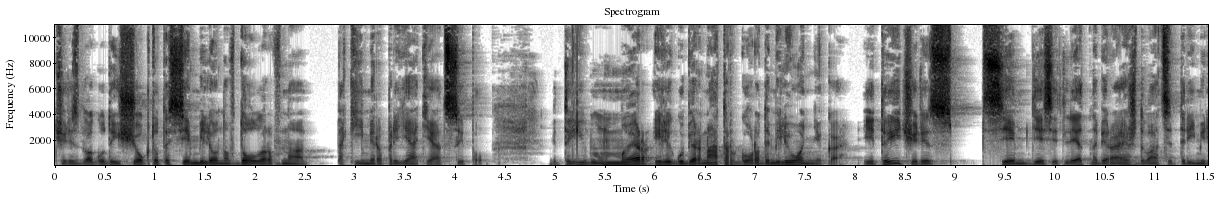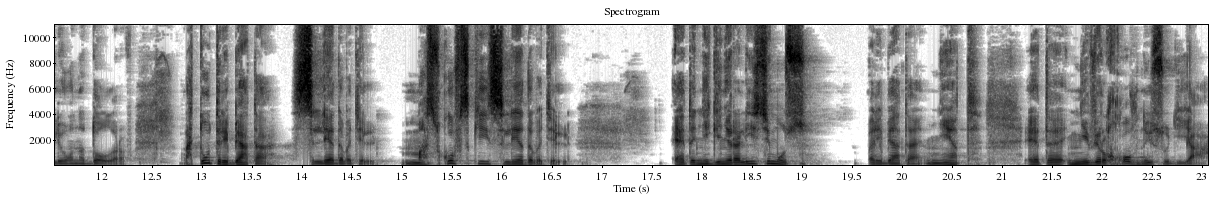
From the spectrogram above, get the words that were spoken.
Через два года еще кто-то 7 миллионов долларов на такие мероприятия отсыпал. И ты мэр или губернатор города-миллионника. И ты через 7-10 лет набираешь 23 миллиона долларов. А тут, ребята, следователь, московский следователь. Это не генералиссимус, ребята, нет. Это не верховный судья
